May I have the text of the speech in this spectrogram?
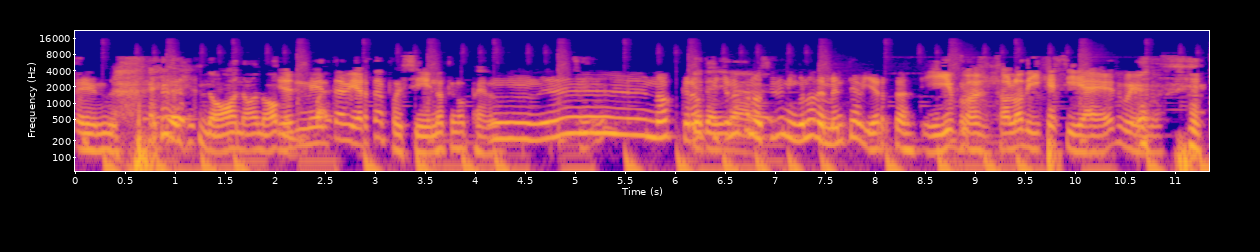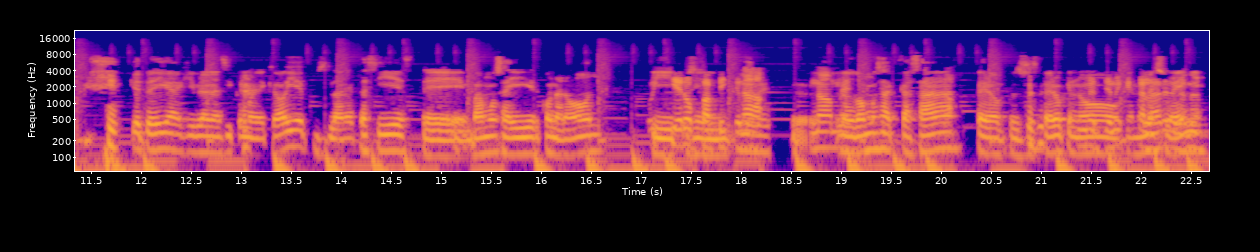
No, no, no. Si es pues, mente abierta, pues sí, no tengo pedo. Mm, eh, No creo Que yo no he conocido ninguno de mente abierta. Y pues solo dije si es, güey. que te diga Gibran así como de que, oye, pues la neta sí, este, vamos a ir con Aarón, Y, quiero, pues, papi, que no. me... No, me... nos vamos a casar, pero pues espero que Me no, tiene que que no sueñe.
